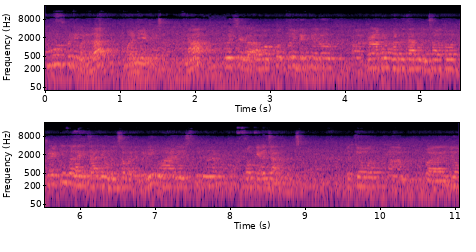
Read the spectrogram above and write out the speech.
फुड पनि भनेर भनिएको छ। होइन? कोही अब कोही व्यक्तिहरू ट्राभल गर्दै जानुहुन्छ अथवा ट्रेकिङको लागि जाँदै हुनुहुन्छ भने पनि उहाँले स्पिरुलिना बोकेर जानुहुन्छ। त्यो यो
